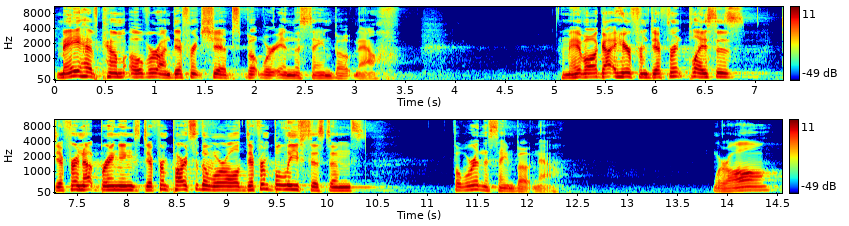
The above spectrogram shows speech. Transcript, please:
may have come over on different ships, but we're in the same boat now. We may have all got here from different places, different upbringings, different parts of the world, different belief systems, but we're in the same boat now. We're all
